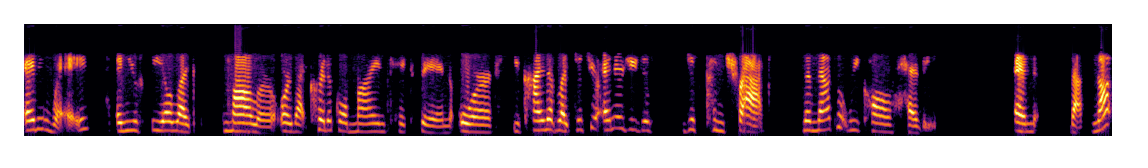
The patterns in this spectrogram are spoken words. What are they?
any way and you feel like smaller or that critical mind kicks in or you kind of like just your energy just, just contracts, then that's what we call heavy. And that's not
